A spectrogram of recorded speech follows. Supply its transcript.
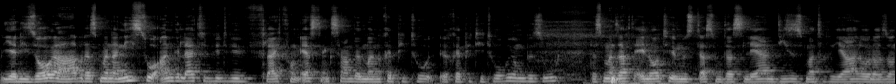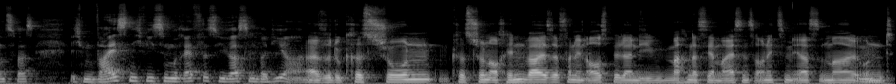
ja die Sorge habe, dass man da nicht so angeleitet wird wie vielleicht vom ersten Examen, wenn man Repito Repetitorium besucht, dass man sagt, ey Leute, ihr müsst das und das lernen, dieses Material oder sonst was. Ich weiß nicht, wie es im Ref ist, wie war es denn bei dir an? Also du kriegst schon, kriegst schon auch Hinweise von den Ausbildern, die machen das ja meistens auch nicht zum ersten Mal mhm. und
